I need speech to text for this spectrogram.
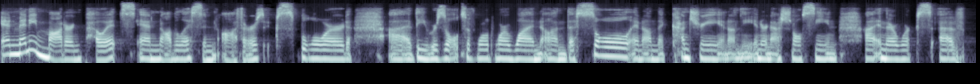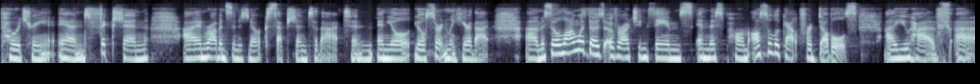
and many modern poets and novelists and authors explored uh, the results of World War One on the soul and on the country and on the international scene uh, in their works of poetry and fiction. Uh, and Robinson is no exception to that. And, and you'll, you'll certainly hear that. Um, so along with those overarching themes in this poem, also look out for doubles. Uh, you have uh,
